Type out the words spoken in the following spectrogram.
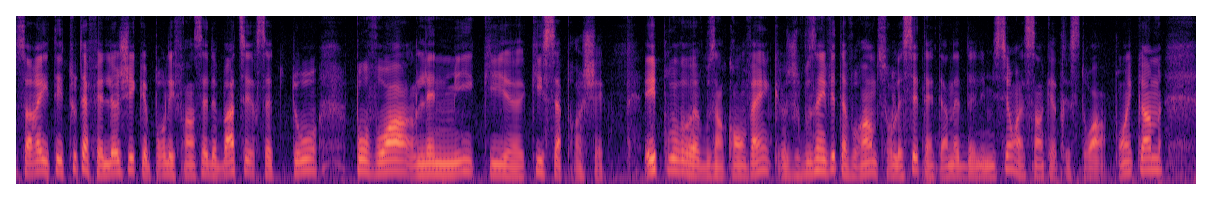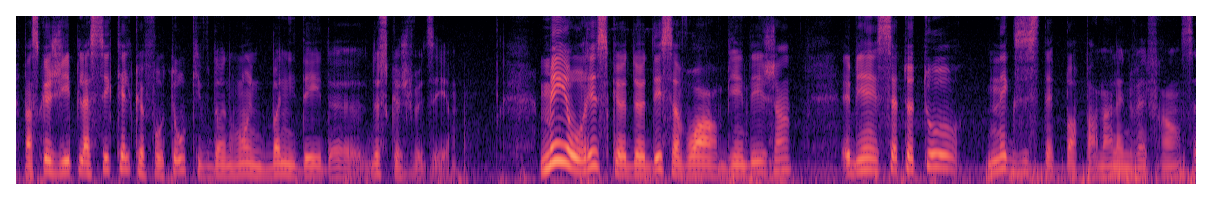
ça aurait été tout à fait logique pour les Français de bâtir cette tour pour voir l'ennemi qui, euh, s'approchait. Et pour euh, vous en convaincre, je vous invite à vous rendre sur le site internet de l'émission à 104histoire.com parce que j'y ai placé quelques photos qui vous donneront une bonne idée de, de ce que je veux dire. Mais au risque de décevoir bien des gens, eh bien, cette tour n'existait pas pendant la Nouvelle-France.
